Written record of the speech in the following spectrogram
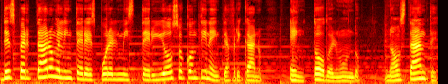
despertaron el interés por el misterioso continente africano en todo el mundo. No obstante,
